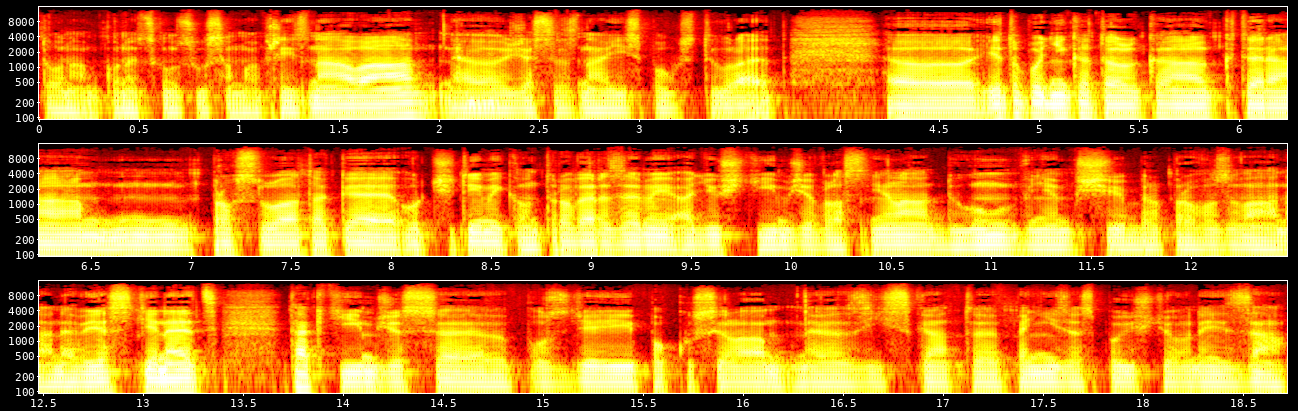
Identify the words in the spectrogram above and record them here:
to nám konec konců sama přiznává, eh, že se znají spoustu let. Eh, je to podnikatelka, která mm, proslula také určitými kontroverzemi, ať už tím, že vlastnila dům, v němž byl provozován nevěstinec, tak tím, že se později pokusila eh, získat peníze z pojišťovny za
